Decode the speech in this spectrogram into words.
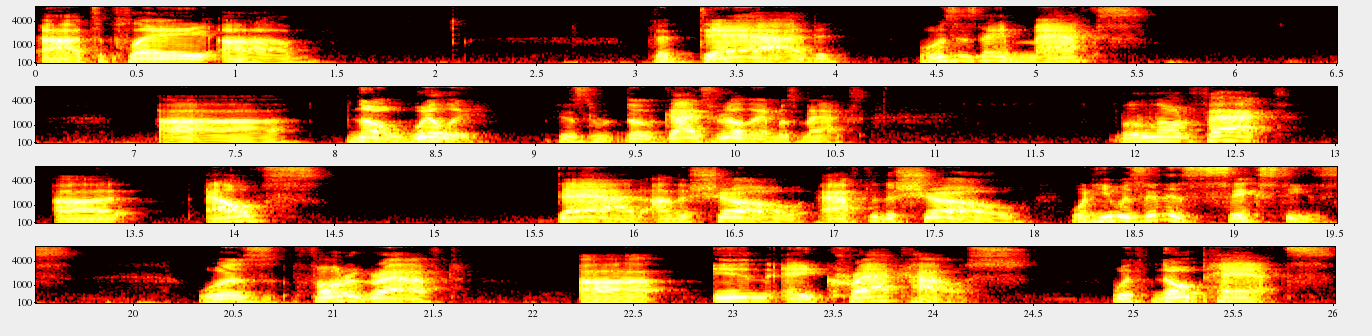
uh, to play um, the dad, what was his name? Max. Uh, no, Willie. His the guy's real name was Max. Little known fact: uh, Alf's dad on the show after the show when he was in his sixties was photographed uh, in a crack house with no pants,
